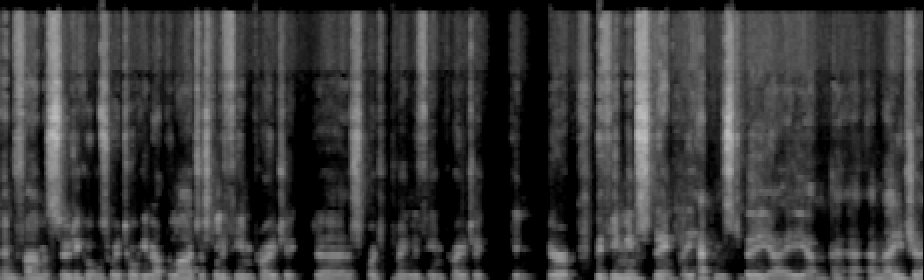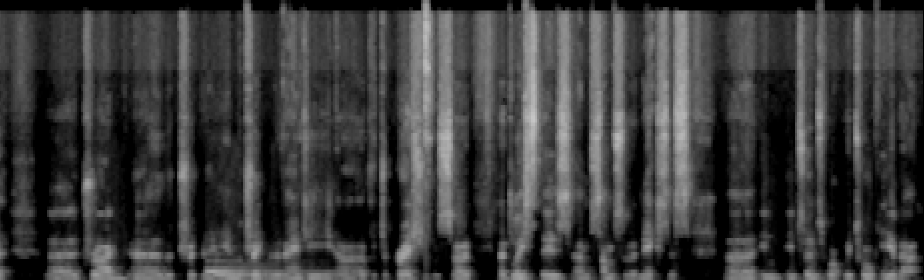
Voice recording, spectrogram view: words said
and pharmaceuticals. We're talking about the largest lithium project, uh, spodumene lithium project in Europe. Lithium, incidentally, happens to be a, um, a, a, major uh, drug the in the treatment of anti of depression. So at least there's um, some sort of nexus in in terms of what we're talking about.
